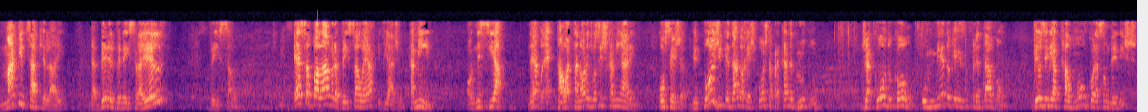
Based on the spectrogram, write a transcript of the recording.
Matitzak elai. Daber el Bnei Israel. Veissau. Essa palavra Veissau é viagem, caminhe. Ó, Nessiá. Né? É, tá, hora- tá na hora de vocês caminharem. Ou seja, depois de ter dado a resposta para cada grupo, de acordo com o medo que eles enfrentavam, Deus ele acalmou o coração deles.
